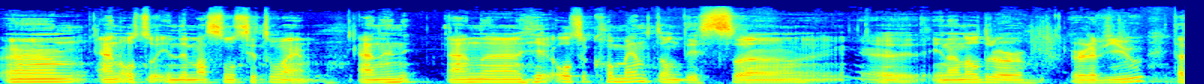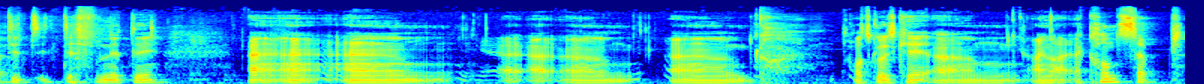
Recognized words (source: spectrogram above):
um, and also in the Maison Citroën. And, in, and uh, he also commented on this uh, uh, in another review that it, it definitely uh, um, uh, um, um, what's called um, a, concept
